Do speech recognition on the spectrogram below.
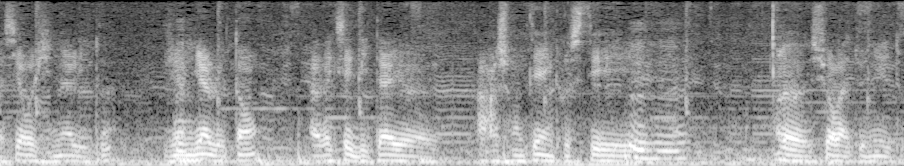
assez original et tout. J'aime bien le temps avec ces détails euh, argentés, incrustés Mhm. euh, sur la tenue et tout.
